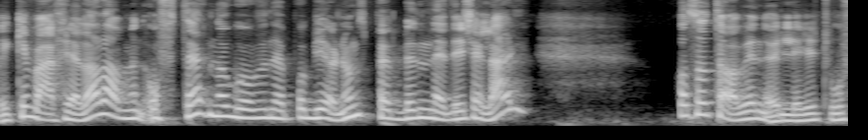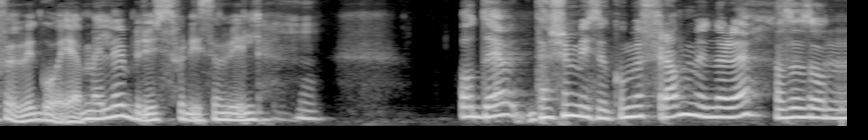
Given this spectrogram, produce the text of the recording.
og ikke hver fredag da, men ofte, nå går vi ned på Bjørnungs, puben nede i kjelleren, og så tar vi en øl eller to før vi går hjem, eller brus for de som vil. Og det, det er så mye som kommer fram under det. Altså sånn,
